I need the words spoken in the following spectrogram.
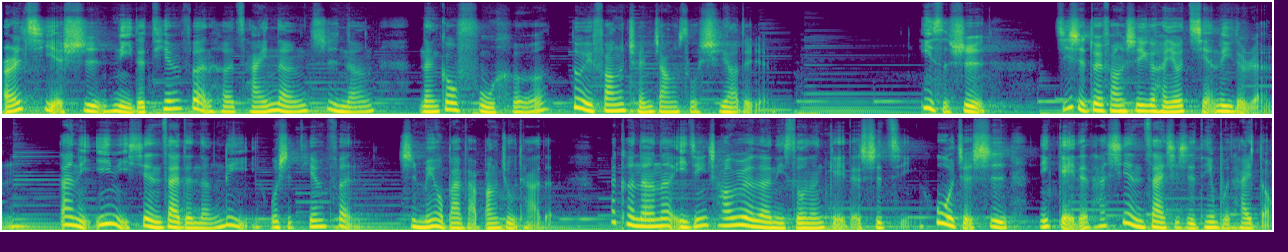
而且是你的天分和才能、智能能够符合对方成长所需要的人。意思是，即使对方是一个很有潜力的人，但你依你现在的能力或是天分是没有办法帮助他的。他可能呢已经超越了你所能给的事情，或者是你给的他现在其实听不太懂，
